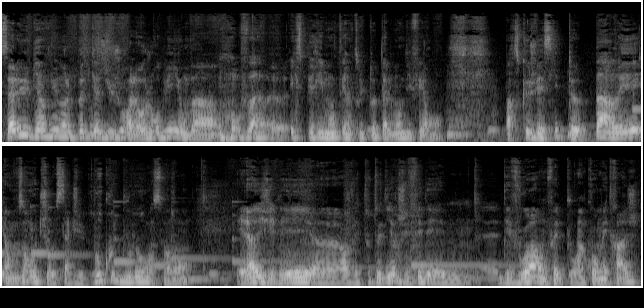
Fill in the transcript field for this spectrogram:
Salut, bienvenue dans le podcast du jour. Alors aujourd'hui, on va, on va euh, expérimenter un truc totalement différent parce que je vais essayer de te parler en faisant autre chose. C'est-à-dire que j'ai beaucoup de boulot en ce moment. Et là, j'ai des. euh, alors, je vais tout te dire, j'ai fait des, des voix en fait pour un court métrage.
